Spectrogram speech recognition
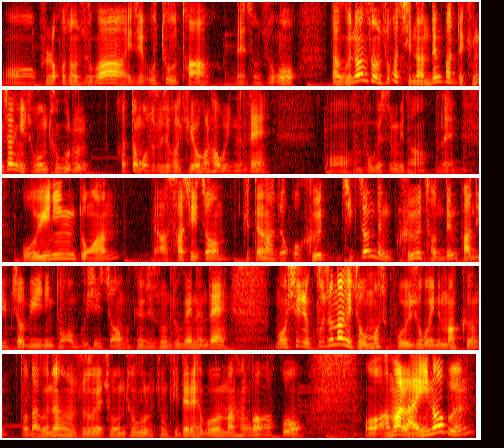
어, 플로코 선수가 이제 우투우타 네, 선수고 나그난 선수가 지난 등판 때 굉장히 좋은 투구를 했던 것으로 제가 기억을 하고 있는데 어, 한번 보겠습니다. 네. 5이닝 동안 아, 4실점 그때는 안 좋았고 그 직전 등 그 전 등판 6.2이닝 동안 무실점 굉장히 좋은 투구 했는데 뭐 시즌 꾸준하게 좋은 모습 보여주고 있는 만큼 또 나그난 선수의 좋은 투구를 좀 기대를 해볼 만한 것 같고 어, 아마 라인업은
